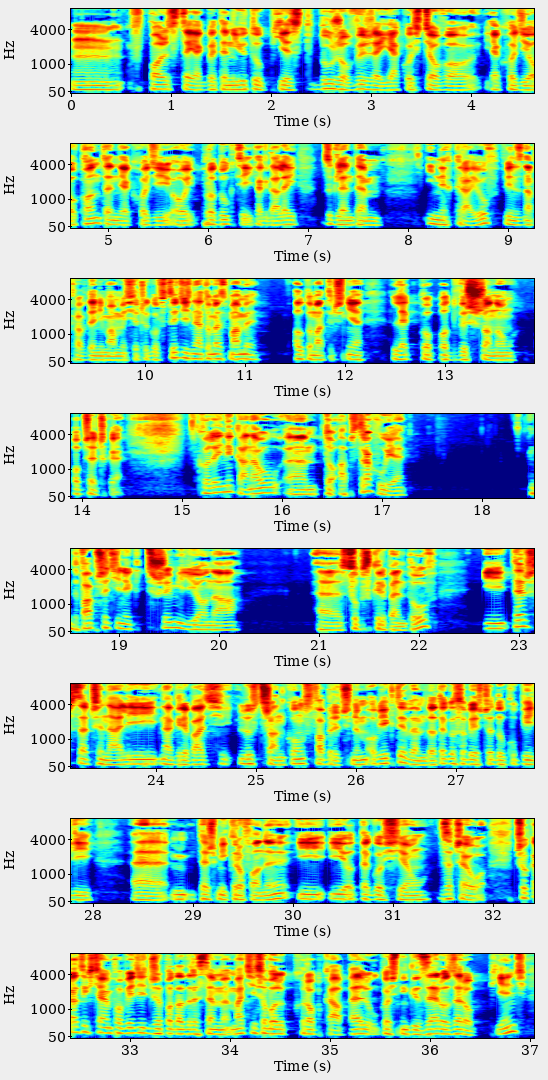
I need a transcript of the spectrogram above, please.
mm, w Polsce jakby ten YouTube jest dużo wyżej jakościowo, jak chodzi o content, jak chodzi o produkcję i tak dalej, względem innych krajów, więc naprawdę nie mamy się czego wstydzić, natomiast mamy automatycznie lekko podwyższoną poprzeczkę. Kolejny kanał to abstrahuje. 2,3 miliona e, subskrybentów i też zaczynali nagrywać lustrzanką z fabrycznym obiektywem. Do tego sobie jeszcze dokupili e, też mikrofony i, i od tego się zaczęło. Przy okazji chciałem powiedzieć, że pod adresem macisobol.pl ukośnik 005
